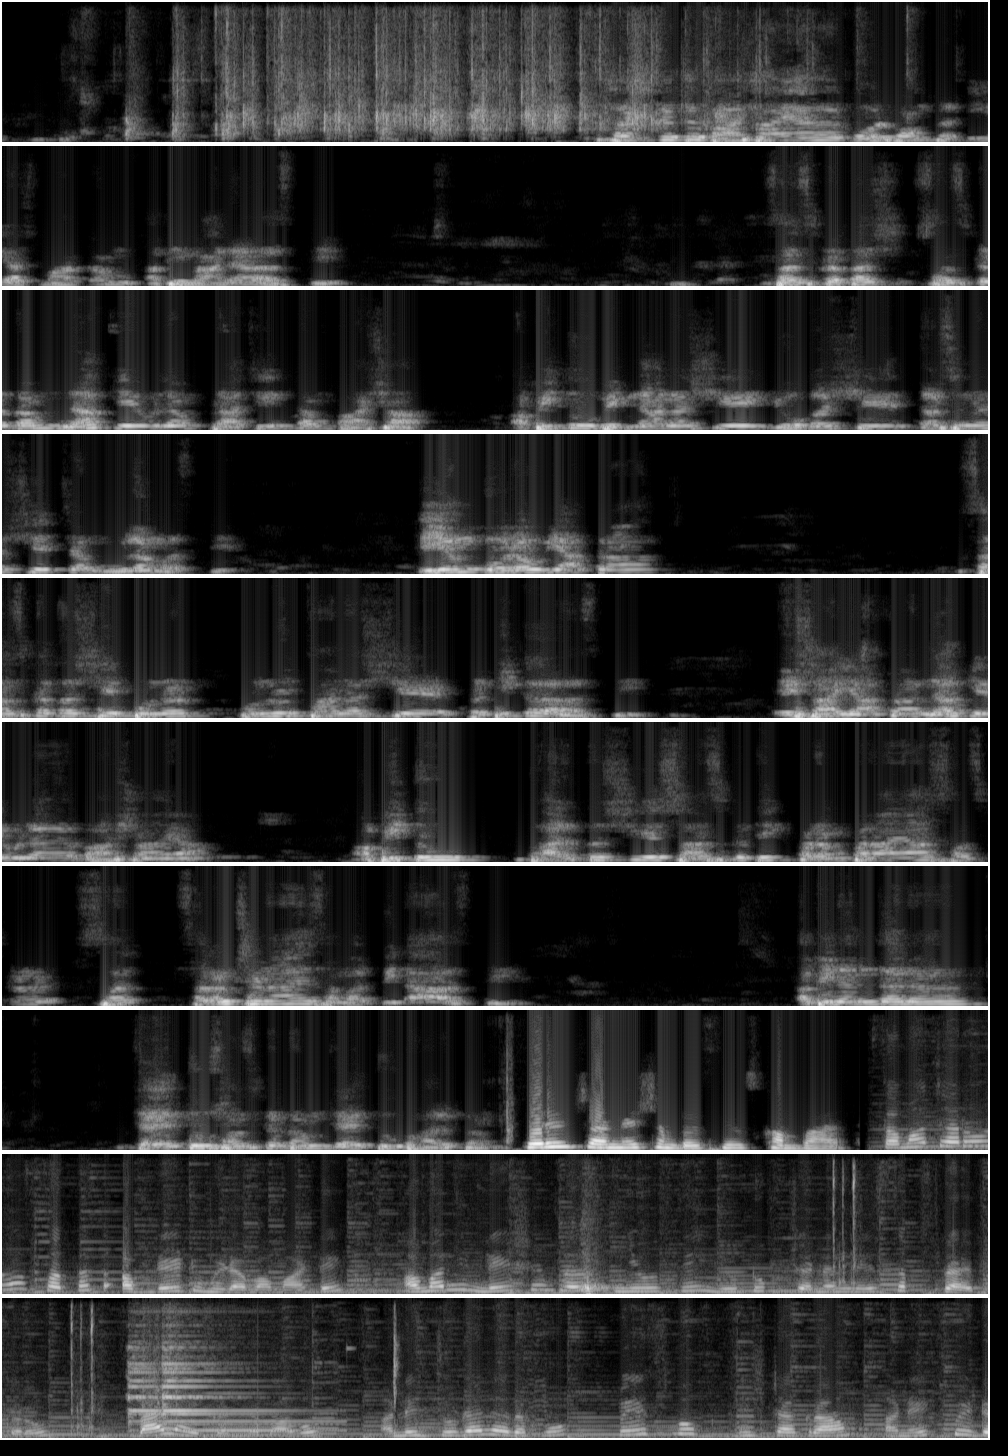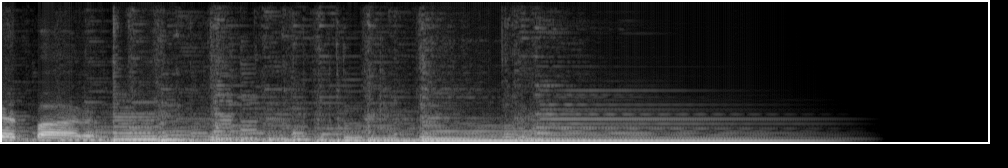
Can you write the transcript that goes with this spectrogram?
संस्कृतभाषायाः गौरवं प्रति अस्माकम् अभिमानः अस्ति। संस्कृत संस्कृतं न केवलं प्राचीनतम भाषा अपि तु विज्ञानस्य योगस्य दर्शनस्य च मूलम् अस्ति इयं गौरवयात्रा संस्कृतस्य पुनर् पुनरुत्थानस्य प्रतीकः अस्ति। एषा यात्रा न केवल भाषाया अपि तु भारतस्य सांस्कृतिक परम्पराया संस्कृ- स- संरक्षणाय समर्पिता अस्ति अभिनन्दन जयतु संस्कृतं जयतु भारतम् Hiren Shah nation plus news Khambhat સમાચારોનો સતત અપડેટ મેળવવા માટે અમારી નેશન પ્લસ ન્યૂઝની યુટ્યુબ ચેનલને સબસ્ક્રાઇબ કરો બેલ આઇકન દબાવો અને જોડાયેલા રહો ફેસબુક ઇન્સ્ટાગ્રામ અને ટ્વિટર પર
